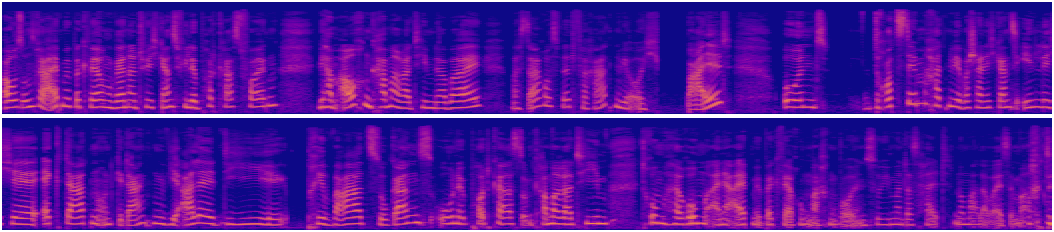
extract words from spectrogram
Aus unserer Alpenüberquerung werden natürlich ganz viele Podcast-Folgen. Wir haben auch ein Kamerateam dabei. Was daraus wird, verraten wir euch bald. Und trotzdem hatten wir wahrscheinlich ganz ähnliche Eckdaten und Gedanken wie alle, die privat so ganz ohne Podcast und Kamerateam drumherum eine Alpenüberquerung machen wollen, so wie man das halt normalerweise macht.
